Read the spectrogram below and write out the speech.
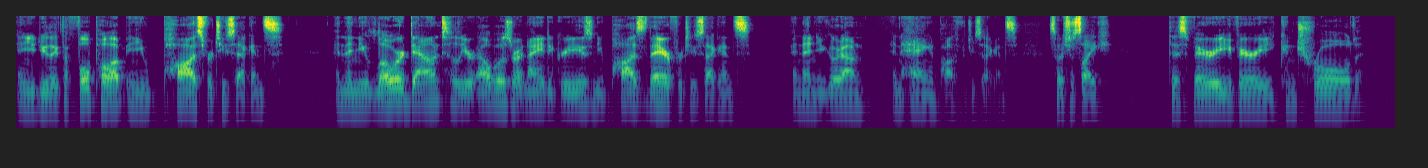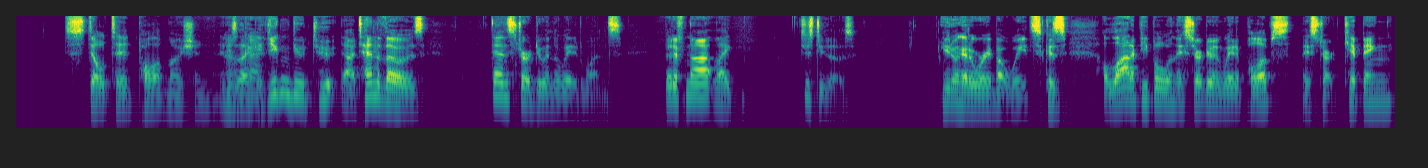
and you do like the full pull up and you pause for two seconds. And then you lower down till your elbows are at 90 degrees and you pause there for two seconds. And then you go down and hang and pause for two seconds. So it's just like this very, very controlled, stilted pull up motion. And he's like, if you can do two, uh, 10 of those, then start doing the weighted ones. But if not, like, just do those. You don't got to worry about weights because a lot of people, when they start doing weighted pull ups, they start kipping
